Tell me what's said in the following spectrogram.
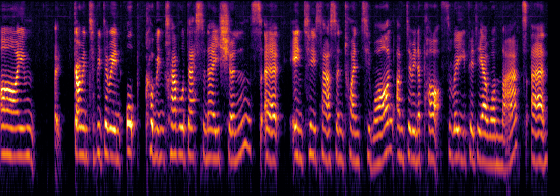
I'm uh, going to be doing upcoming travel destinations uh, in 2021 I'm doing a part three video on that. Um,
